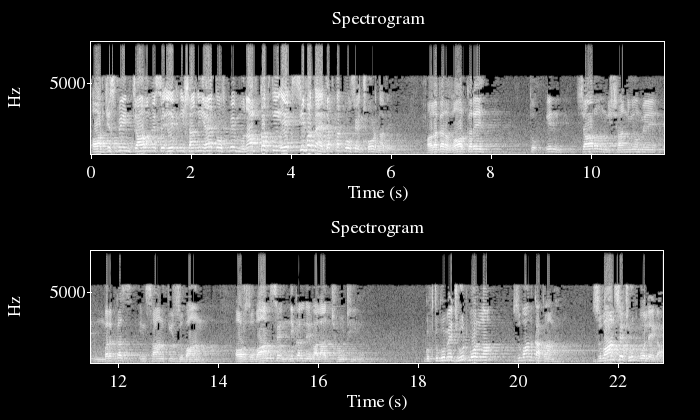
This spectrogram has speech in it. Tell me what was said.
اور جس میں ان چاروں میں سے ایک نشانی ہے تو اس میں منافقت کی ایک صفت ہے، جب تک وہ اسے چھوڑ نہ دے۔ اور اگر غور کریں تو ان چاروں نشانیوں میں مرکز انسان کی زبان اور زبان سے نکلنے والا جھوٹ ہی ہے۔ گفتگو میں جھوٹ بولنا زبان کا کام ہے۔ زبان سے جھوٹ بولے گا۔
